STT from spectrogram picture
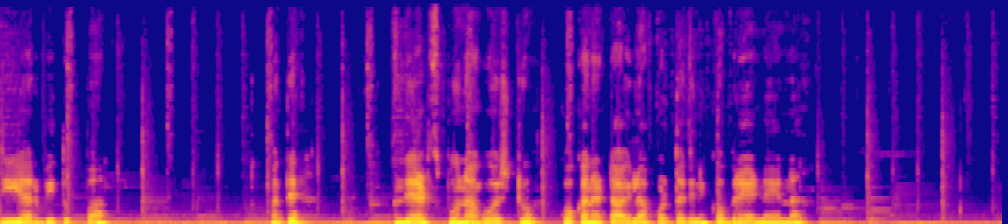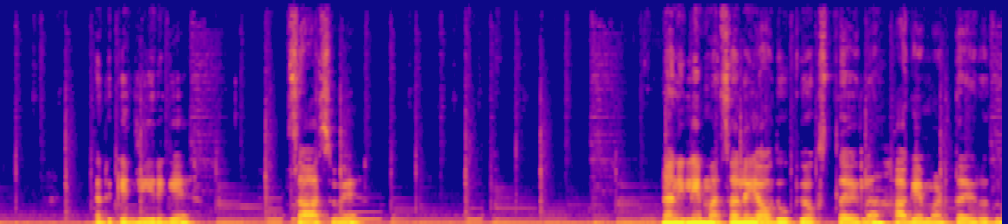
ಜಿ ಆರ್ ಬಿ ತುಪ್ಪ. ಮತ್ತು ಒಂದೆರಡು ಸ್ಪೂನ್ ಆಗುವಷ್ಟು ಕೊಕೊನಟ್ ಆಯಿಲ್ ಹಾಕ್ಕೊಳ್ತಾ ಇದ್ದೀನಿ, ಕೊಬ್ಬರಿ ಎಣ್ಣೆಯನ್ನು. ಅದಕ್ಕೆ ಜೀರಿಗೆ, ಸಾಸಿವೆ. ನಾನಿಲ್ಲಿ ಮಸಾಲೆ ಯಾವುದು ಉಪಯೋಗಿಸ್ತಾ ಇಲ್ಲ, ಹಾಗೆ ಮಾಡ್ತಾ ಇರೋದು.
